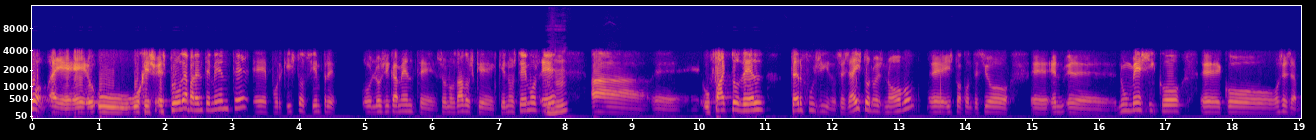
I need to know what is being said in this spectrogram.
Bom, eh, o, o, que explode aparentemente, eh, porque isto sempre, lógicamente, son os dados que, que nos temos, é uh -huh. a, eh, o facto del ter fugido. Ou seja, isto non é novo, eh, isto aconteceu en, no México, co, ou seja,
